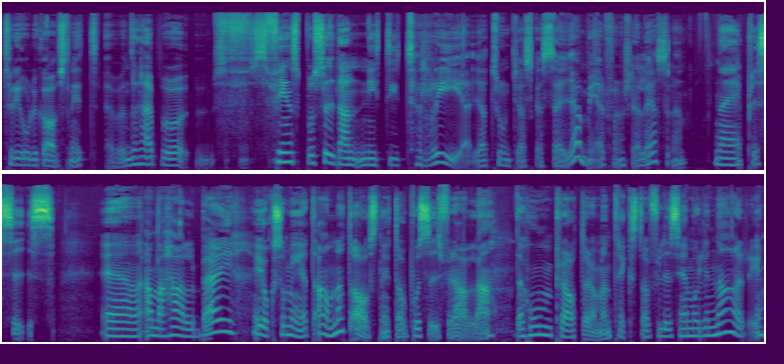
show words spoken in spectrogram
tre olika avsnitt. Den här på, finns på sidan 93. Jag tror inte jag ska säga mer förrän jag läser den. Nej, precis. Eh, Anna Hallberg är också med i ett annat avsnitt av Poesi för alla där hon pratar om en text av Felicia Molinari.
